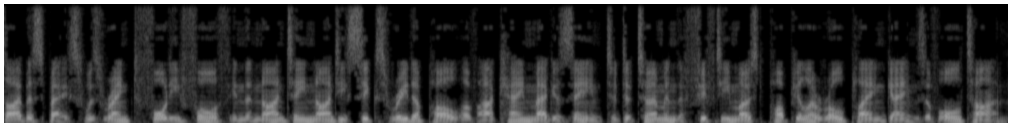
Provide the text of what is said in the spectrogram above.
Cyberspace was ranked 44th in the 1996 reader poll of Arcane magazine to determine the 50 most popular role-playing games of all time.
